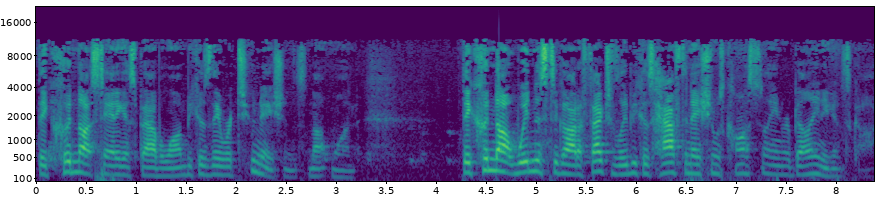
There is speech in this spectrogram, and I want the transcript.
They could not stand against Babylon because they were two nations, not one. They could not witness to God effectively because half the nation was constantly in rebellion against God.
